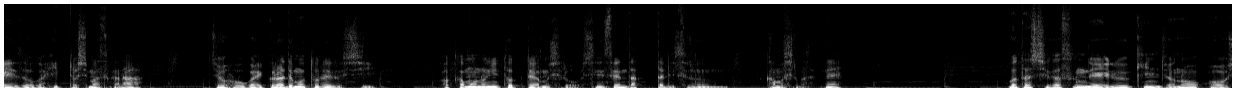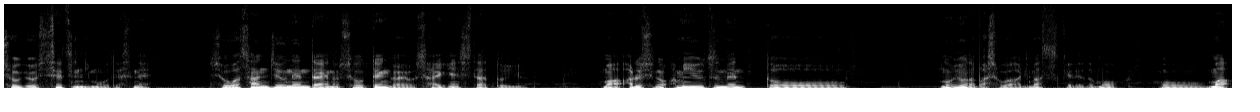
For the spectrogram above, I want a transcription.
映像がヒットしますから情報がいくらでも取れるし若者にとってはむしろ新鮮だったりするかもしれませんね。私が住んでいる近所の商業施設にもですね昭和30年代の商店街を再現したという、まあ、ある種のアミューズメントのような場所がありますけれどもま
